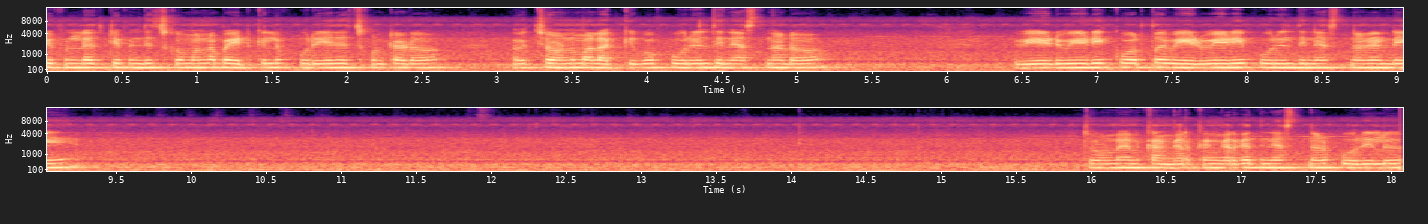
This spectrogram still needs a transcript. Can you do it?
టిఫిన్ లేదు టిఫిన్ తెచ్చుకోమన్నా బయటికి వెళ్ళి పూరీ తెచ్చుకుంటాడో. అవి చూడండి మా లక్కీబో పూరీలు తినేస్తున్నాడు. వేడి వేడి కూరతో వేడి వేడి పూరీలు తినేస్తున్నాడండి. చూడండి ఆయన కంగారు కంగారుగా తినేస్తున్నాడు పూరీలు.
